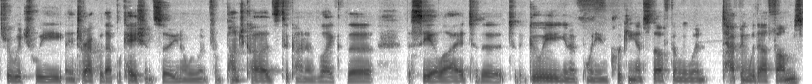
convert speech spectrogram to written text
through which we interact with applications. So you know, we went from punch cards to kind of like the the CLI to the to the GUI, you know, pointing and clicking at stuff. Then we went tapping with our thumbs,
